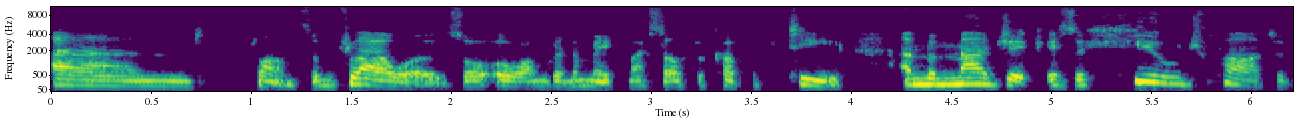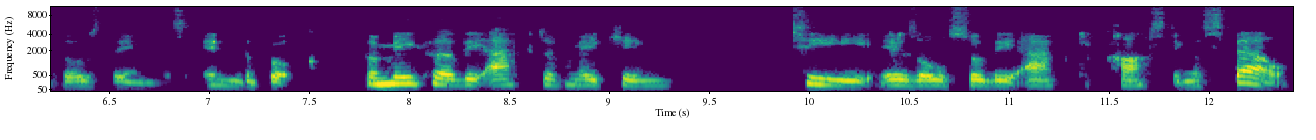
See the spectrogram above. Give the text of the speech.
and plant some flowers or, oh, I'm going to make myself a cup of tea. And the magic is a huge part of those things in the book. For Mika, the act of making tea is also the act of casting a spell.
